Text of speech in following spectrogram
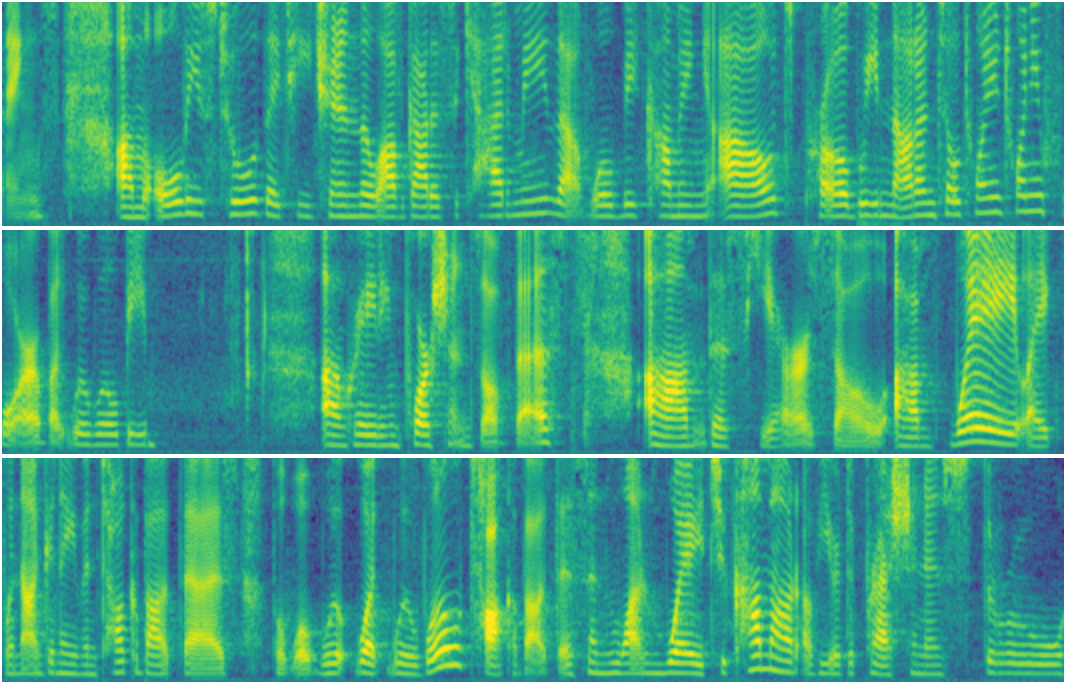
things. Um, all these tools i teach in the love goddess academy that will be coming out probably not until 2024 but we will be um, creating portions of this um, this year. So, um, way like we're not to even talk about this, but what we, what we will talk about this, and one way to come out of your depression is through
